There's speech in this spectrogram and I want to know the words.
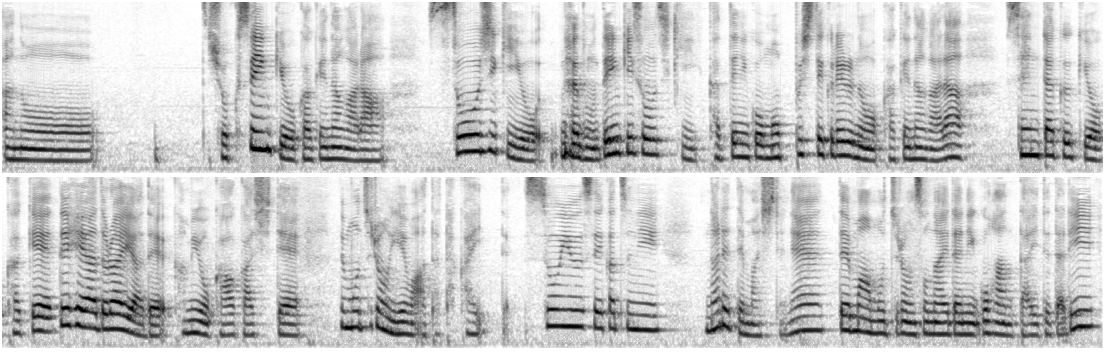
あの食洗機をかけながら掃除機を 電気掃除機勝手にこうモップしてくれるのをかけながら洗濯機をかけでヘアドライヤーで髪を乾かしてでもちろん家は暖かいってそういう生活に慣れてましてねでまあもちろんその間にご飯炊いてたり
